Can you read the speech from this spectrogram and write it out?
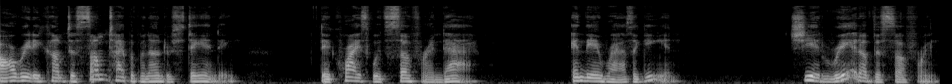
already come to some type of an understanding that Christ would suffer and die and then rise again. She had read of the suffering.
